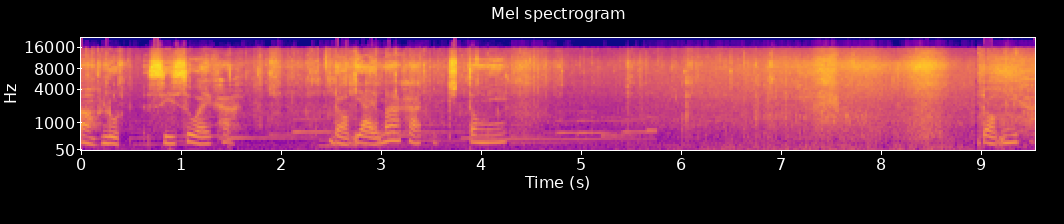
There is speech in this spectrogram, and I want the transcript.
อ้าวหลุดสีสวยค่ะ ดอกใหญ่มากค่ะ ตรงนี้ ดอกนี้ค่ะ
